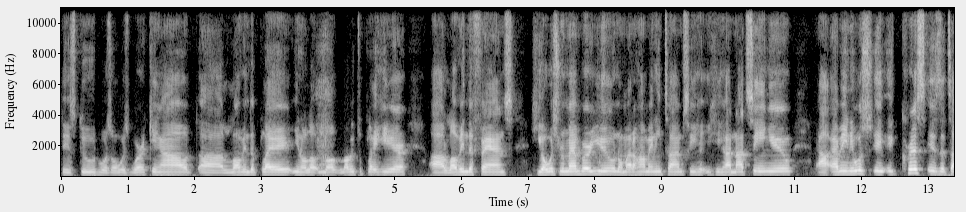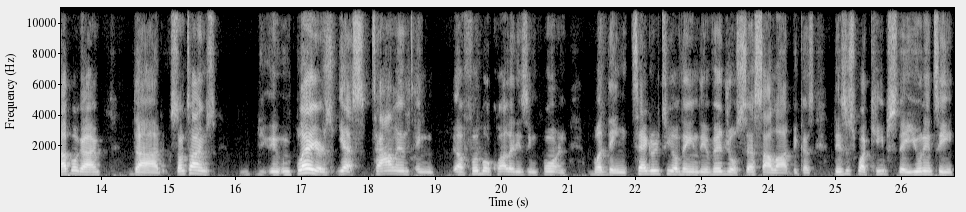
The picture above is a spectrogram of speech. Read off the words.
This dude was always working out, uh, loving the play, you know, lo- lo- loving to play here, uh, loving the fans. He always remember you, no matter how many times he he had not seen you. Uh, I mean, it was it, it, Chris is the type of guy that sometimes in players, yes, talent and uh, football quality is important, but the integrity of the individual says a lot because this is what keeps the unity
